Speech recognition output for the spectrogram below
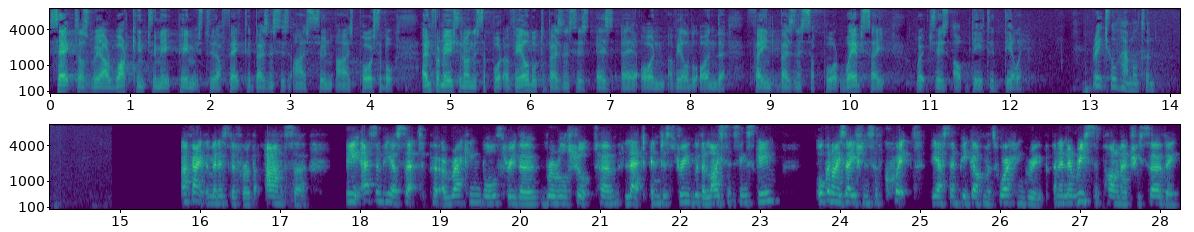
sectors we are working to make payments to affected businesses as soon as possible. Information on the support available to businesses is uh, on, available on the Find Business Support website, which is updated daily. Rachel Hamilton. I thank the Minister for the answer. The SNP are set to put a wrecking ball through the rural short-term let industry with a licensing scheme. Organisations have quit the SNP government's working group and in a recent parliamentary survey,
